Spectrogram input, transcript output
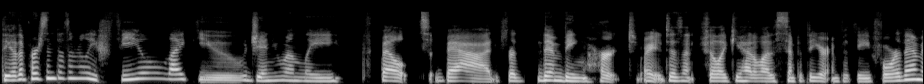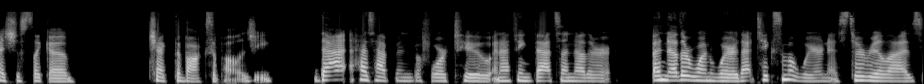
The other person doesn't really feel like you genuinely felt bad for them being hurt, right? It doesn't feel like you had a lot of sympathy or empathy for them. It's just like a check the box apology that has happened before too. And I think that's another, another one where that takes some awareness to realize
